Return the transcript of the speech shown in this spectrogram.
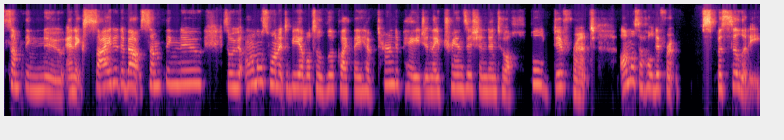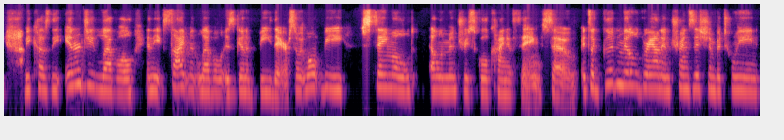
something new and excited about something new. So we almost want it to be able to look like they have turned a page and they've transitioned into a whole different, almost a whole different facility because the energy level and the excitement level is going to be there. So it won't be same old elementary school kind of thing. So it's a good middle ground and transition between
